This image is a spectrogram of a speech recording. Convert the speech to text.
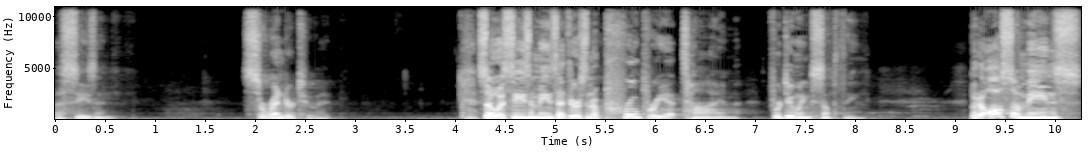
a season, surrender to it. So, a season means that there's an appropriate time for doing something. But it also means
